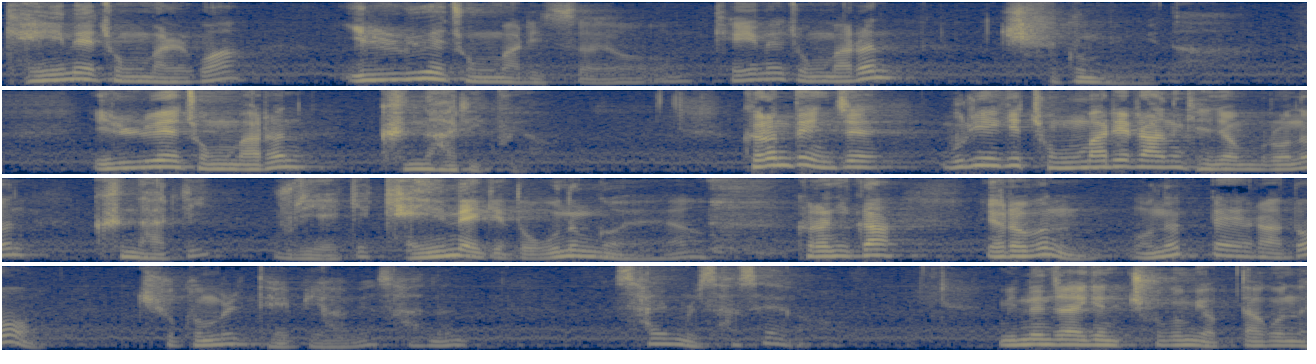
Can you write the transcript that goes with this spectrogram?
개인의 종말과 인류의 종말이 있어요. 개인의 종말은 죽음입니다. 인류의 종말은 그날이고요. 그런데 이제 우리에게 종말이라는 개념으로는 그날이 우리에게 개인에게도 오는 거예요. 그러니까 여러분 어느 때라도 죽음을 대비하며 사는 삶을 사세요. 믿는 자에겐 죽음이 없다고는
